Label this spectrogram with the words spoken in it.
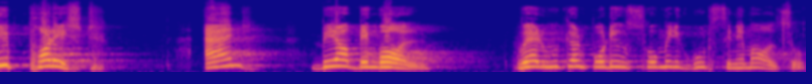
deep forest, and Bay of Bengal, where we can produce so many good cinema also.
